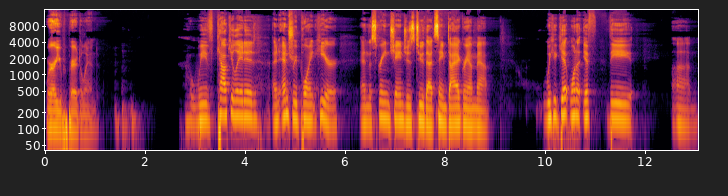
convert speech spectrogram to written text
Where are you prepared to land? We've calculated an entry point here, and the screen changes to that same diagram map. We could get one of if the um,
